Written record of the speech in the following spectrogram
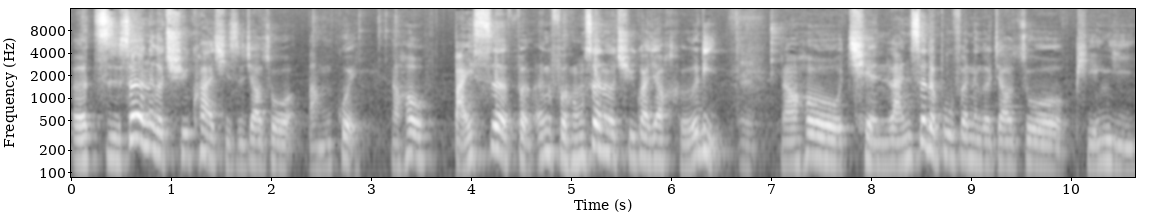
呃紫色的那个区块其实叫做昂贵，然后白色粉嗯粉红色那个区块叫合理，嗯，然后浅蓝色的部分那个叫做便宜。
